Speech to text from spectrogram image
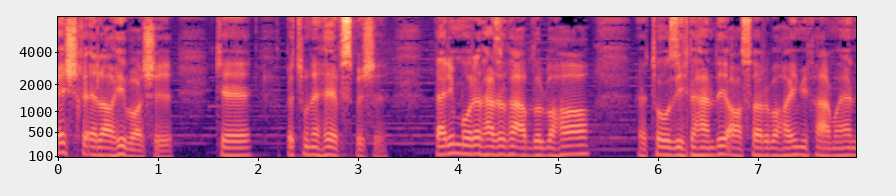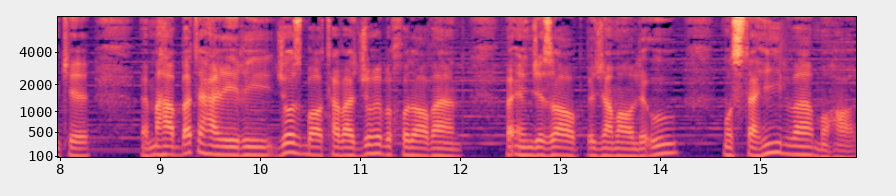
عشق الهی باشه که بتونه حفظ بشه. در این مورد حضرت عبدالبها توضیح دهنده آثار بهایی میفرمایند که محبت حقیقی جز با توجه به خداوند و انجذاب به جمال او مستحیل و محال.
